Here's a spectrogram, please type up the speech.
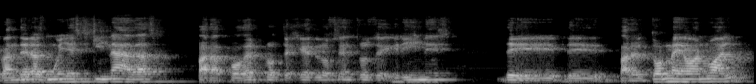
banderas muy esquinadas para poder proteger los centros de greens de, para el torneo anual.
